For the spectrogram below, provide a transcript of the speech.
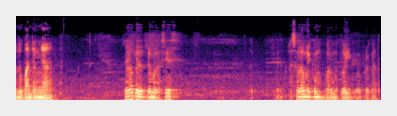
untuk panjangnya. Ya, oke terima kasih Assalamualaikum warahmatullahi wabarakatuh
